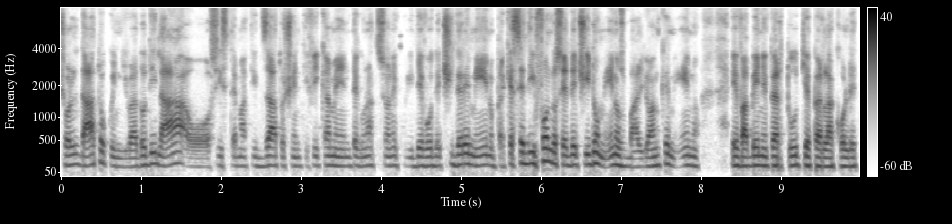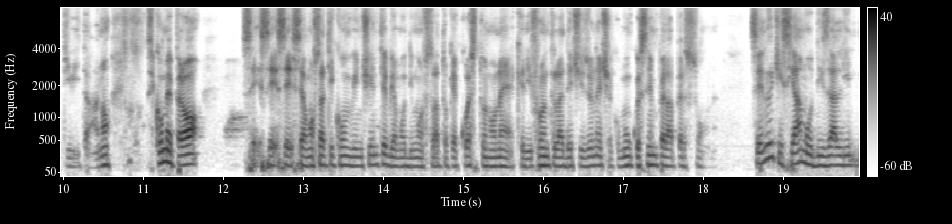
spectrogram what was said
c'ho il dato, quindi vado di là, ho sistematizzato scientificamente un'azione, quindi devo decidere meno, perché se in fondo se decido meno sbaglio anche meno e va bene per tutti e per la collettività, no? Siccome però se, se, se, siamo stati convincenti abbiamo dimostrato che questo non è, che di fronte alla decisione c'è comunque sempre la persona se noi ci siamo disalli-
